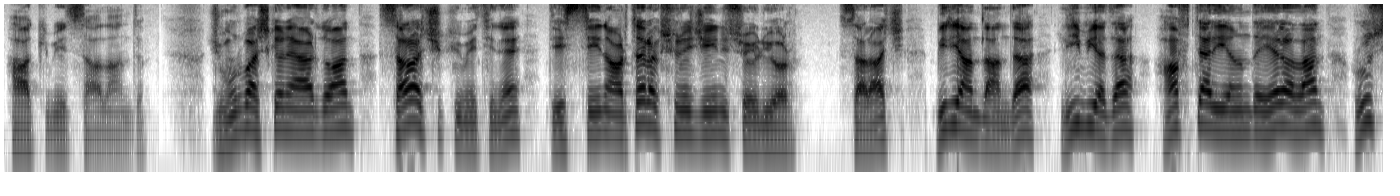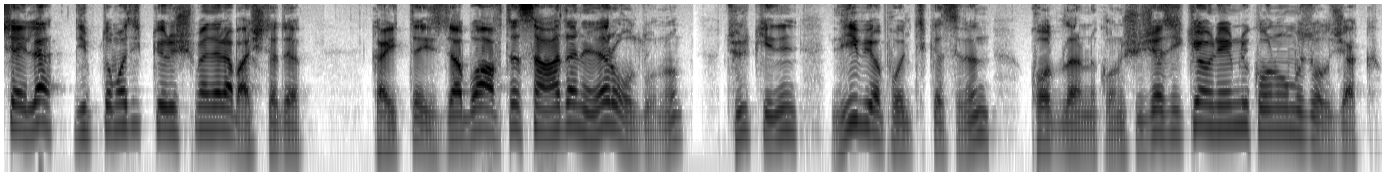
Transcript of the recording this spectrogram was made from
hakimiyet sağlandı. Cumhurbaşkanı Erdoğan Saraç hükümetine desteğin artarak süreceğini söylüyor. Saraç bir yandan da Libya'da Hafter yanında yer alan Rusya ile diplomatik görüşmelere başladı. Kayıttayız da bu hafta sahada neler olduğunu, Türkiye'nin Libya politikasının kodlarını konuşacağız. İki önemli konuğumuz olacak.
